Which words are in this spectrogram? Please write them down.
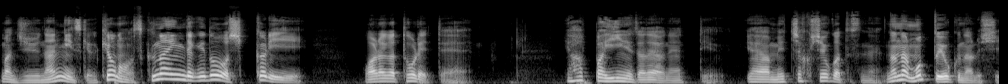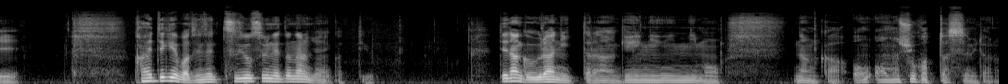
まあ十何人ですけど、今日の方が少ないんだけど、しっかり笑いが取れて、やっぱいいネタだよねっていう。いや、めちゃくちゃ良かったですね。なんならもっと良くなるし、変えていけば全然通用するネタになるんじゃないかっていう。で、なんか裏に行ったらなんか芸人にも、なんか、お、面白かったっす、みたいな。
